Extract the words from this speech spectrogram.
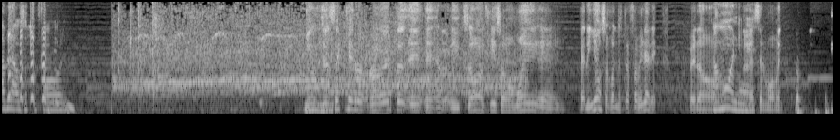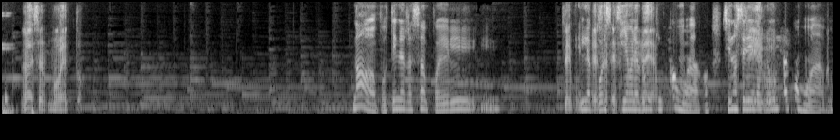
Aplausos, por favor. Yo, yo sé que Ro- Roberto eh, eh, y somos aquí somos muy eh, cariñosos con nuestros familiares, pero Mamones. no es el momento. No es el momento. No, pues tiene razón, pues él. Sí, pues, la, por eso se llama la idea. pregunta incómoda, po. si no sería Sí, la po. pregunta cómoda. po.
